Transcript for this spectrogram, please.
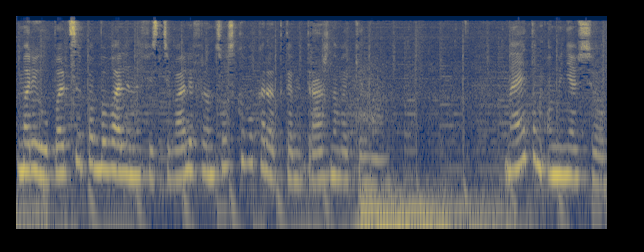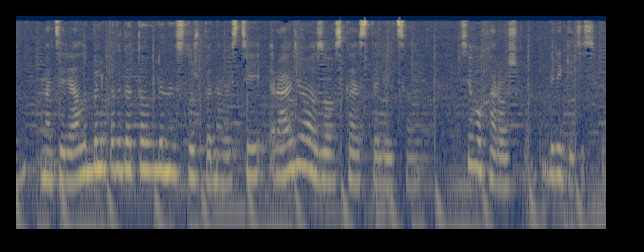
Мариупольцы побывали на фестивале французского короткометражного кино. На этом у меня все. Материалы были подготовлены службой новостей радио «Азовская столица». Всего хорошего. Берегите себя.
